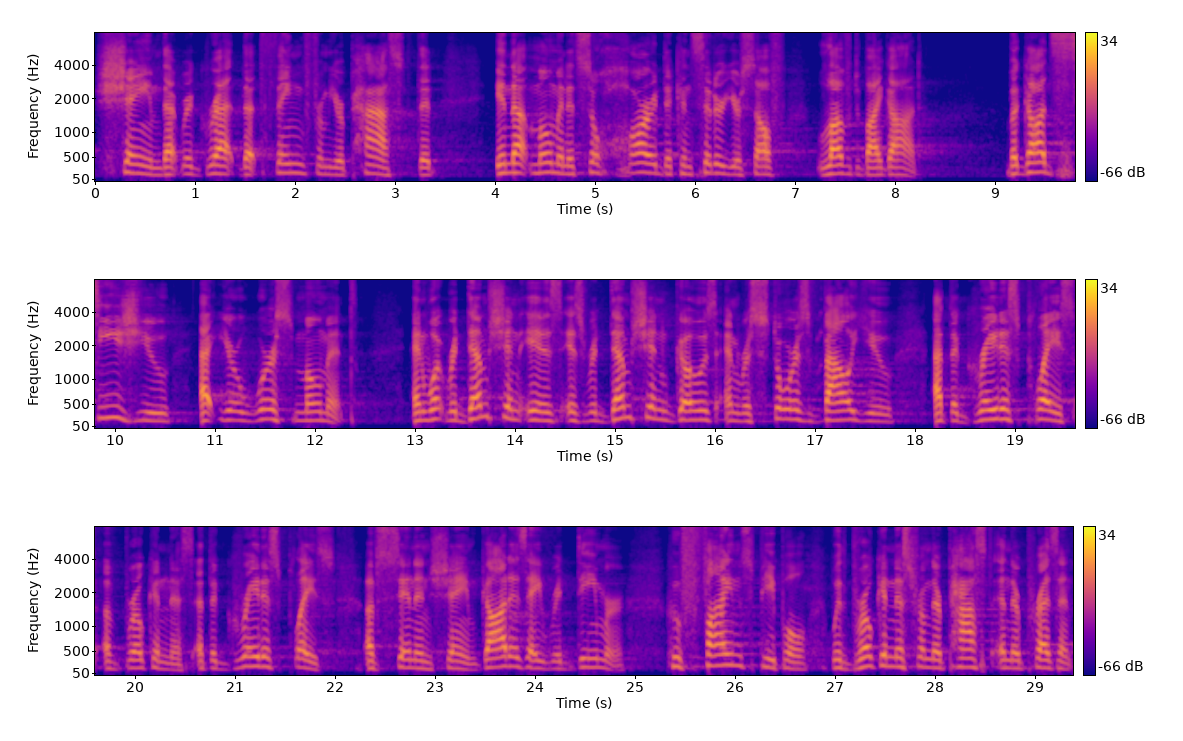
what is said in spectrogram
shame, that regret, that thing from your past that in that moment it's so hard to consider yourself loved by God. But God sees you at your worst moment. And what redemption is, is redemption goes and restores value at the greatest place of brokenness, at the greatest place of sin and shame. God is a redeemer who finds people with brokenness from their past and their present,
